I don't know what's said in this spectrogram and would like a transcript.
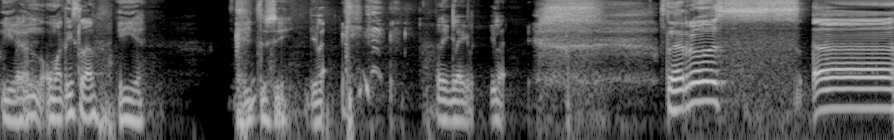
Iya. umat Islam. Iya. Itu sih. Gila. gila, gila, gila, gila. Terus eh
